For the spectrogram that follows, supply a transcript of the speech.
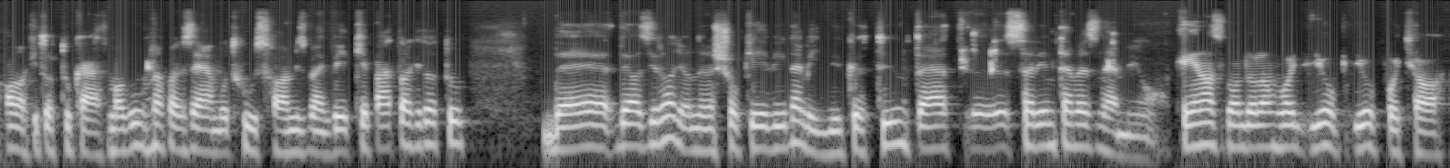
alakítottuk át magunknak, az elmúlt 20-30-ben végképp átalakítottuk, de, de azért nagyon-nagyon sok évig nem így működtünk, tehát szerintem ez nem jó. Én azt gondolom, hogy jobb, jobb hogyha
